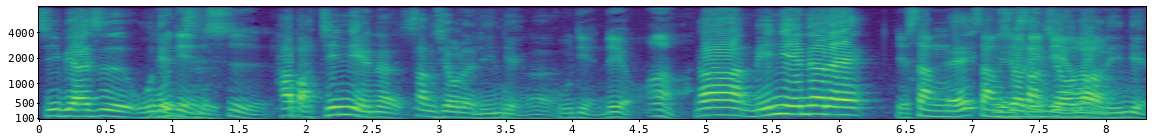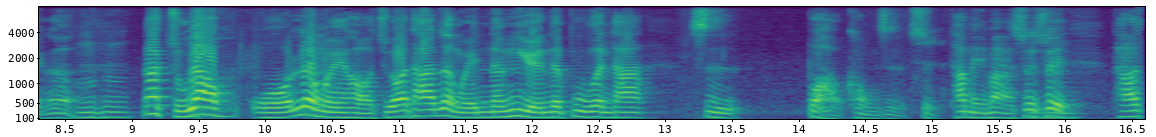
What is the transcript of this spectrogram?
CPI 是五点四，他把今年的上修了零点二，五点六。嗯，那明年的呢？也上哎，上修到零点二。嗯哼，那主要我认为哈，主要他认为能源的部分它是不好控制，是他没办法，所以所以它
